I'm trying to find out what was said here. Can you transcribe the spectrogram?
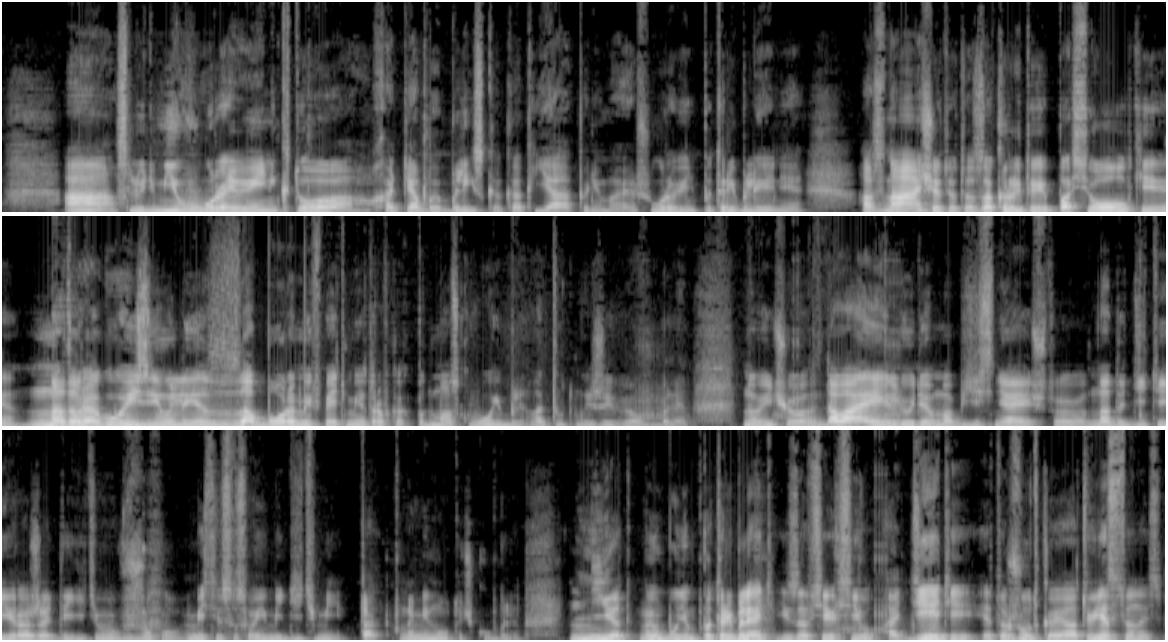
а с людьми в уровень, кто хотя бы близко, как я, понимаешь, уровень потребления, а значит, это закрытые поселки на дорогой земле с заборами в 5 метров, как под Москвой, блин. А тут мы живем, блин. Ну и что? Давай людям объясняй, что надо детей рожать. Да идите вы в жопу вместе со своими детьми. Так, на минуточку, блин. Нет, мы будем потреблять изо всех сил. А дети – это жуткая ответственность.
